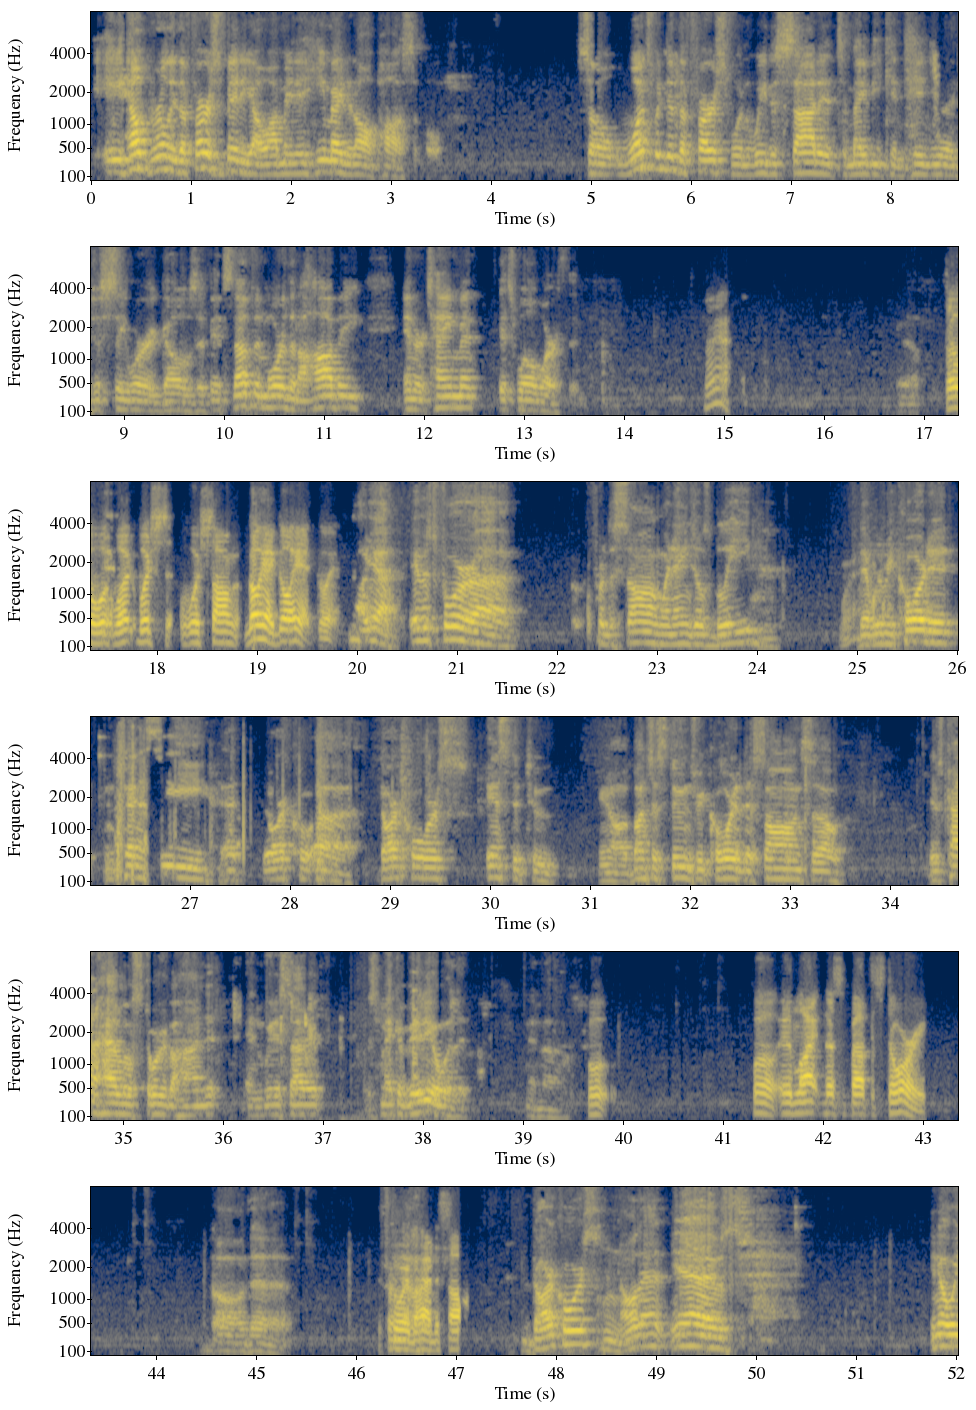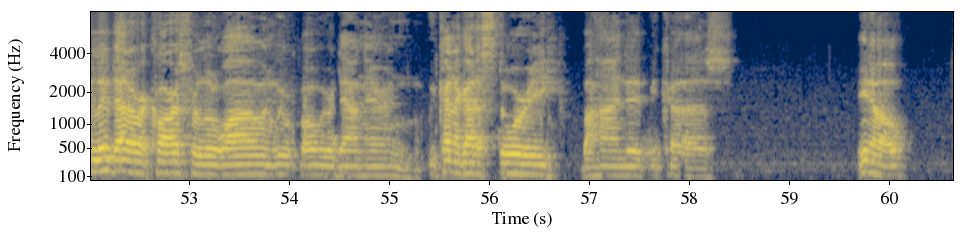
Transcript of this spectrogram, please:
he helped really the first video. I mean, he made it all possible. So once we did the first one, we decided to maybe continue and just see where it goes. If it's nothing more than a hobby, entertainment, it's well worth it. Yeah. Yeah. So what, what which which song? Go ahead. Go ahead. Go ahead. Oh yeah, it was for uh for the song "When Angels Bleed" that we recorded in Tennessee at Dark uh, Dark Horse Institute. You know, a bunch of students recorded the song, so it was kind of had a little story behind it, and we decided let's make a video with it. And uh, Well, well, enlighten us about the story. oh, the The story behind the song. Dark Horse and all that. Yeah, it was. You know, we lived out of our cars for a little while, and we were while we were down there, and we kind of got a story behind it because, you know,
